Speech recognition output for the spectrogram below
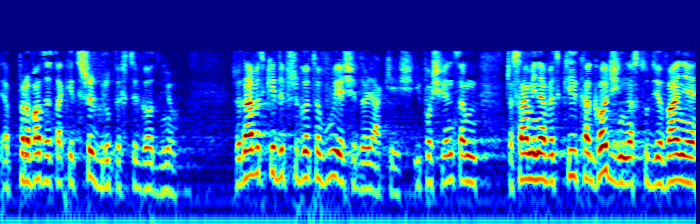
ja prowadzę takie trzy grupy w tygodniu, że nawet kiedy przygotowuję się do jakiejś i poświęcam czasami nawet kilka godzin na studiowanie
